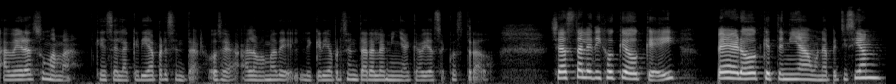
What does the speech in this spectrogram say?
a ver a su mamá, que se la quería presentar, o sea, a la mamá de él, le quería presentar a la niña que había secuestrado. Shasta le dijo que ok, pero que tenía una petición.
